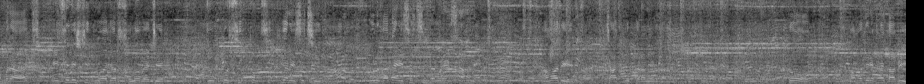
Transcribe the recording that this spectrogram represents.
আমরা আজ এসএলএসটি দু হাজার ষোলো ব্যাচের যোগ্য শিক্ষক শিক্ষিকারা এসেছি। কলকাতা এসএসসি ভবনের সামনে। আমাদের চাকরি ফেরানোর দাবি। তো আমাদের এখানে দাবি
